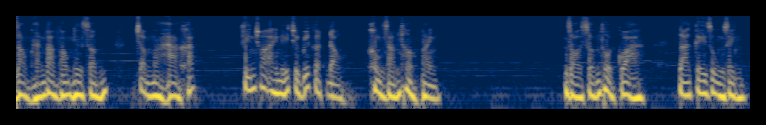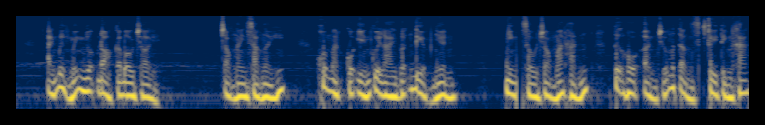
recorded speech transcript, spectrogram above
Dòng hắn vang vọng như sấm, Trầm mà hà khắc, Khiến cho ai nấy chỉ biết gật đầu, Không dám thở mạnh. Gió sớm thổi qua, Lá cây rung rinh Ánh bình minh nhuộm đỏ cả bầu trời. Trong ánh sáng ấy, Khuôn mặt của Yến Quỳ Lai vẫn điểm nhiên, Nhưng sâu trong mắt hắn Tự hồ ẩn chứa một tầng suy tính khác.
